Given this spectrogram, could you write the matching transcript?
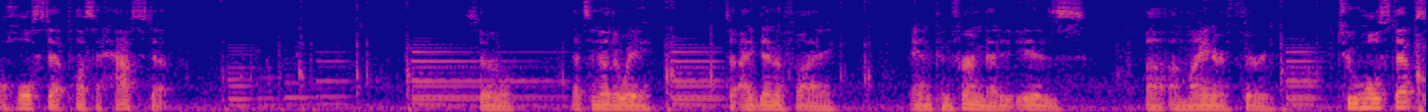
a whole step plus a half step. So that's another way to identify and confirm that it is uh, a minor third. Two whole steps,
